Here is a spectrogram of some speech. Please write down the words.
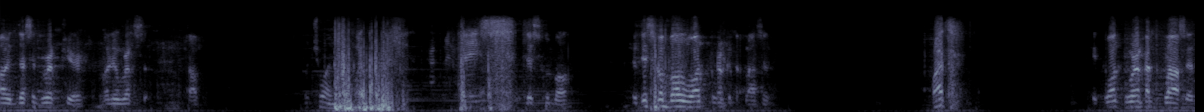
Oh, it doesn't work here. Only works top. Which one? Guys, Disco ball. The disco ball won't work at the closet. what? It won't work at the closet.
